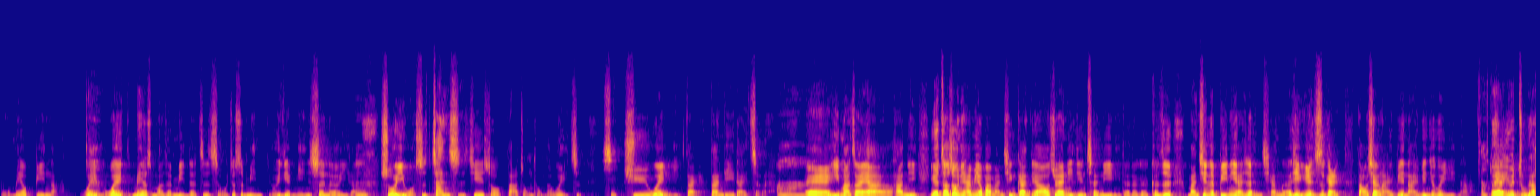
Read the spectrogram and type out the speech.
我没有兵啊。我也我也没有什么人民的支持，我就是民有一点民生而已啦。所以我是暂时接受大总统的位置，是虚位以待，单立来者了啊。哎，伊马扎亚？他你因为这时候你还没有把满清干掉，虽然你已经成立你的那个，可是满清的兵力还是很强的，而且袁世凯倒向哪一边，哪一边就会赢啊。对啊，因为主要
